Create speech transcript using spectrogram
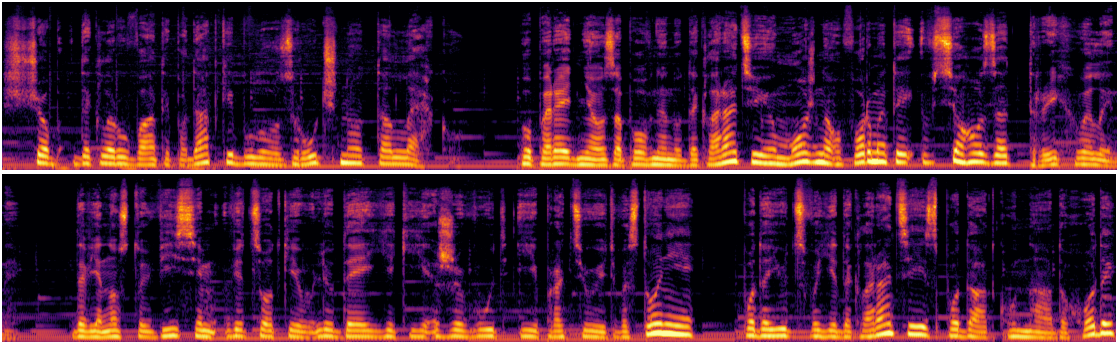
щоб декларувати податки було зручно та легко. Попередньо заповнену декларацію можна оформити всього за 3 хвилини. 98% людей, які живуть і працюють в Естонії, подають свої декларації з податку на доходи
